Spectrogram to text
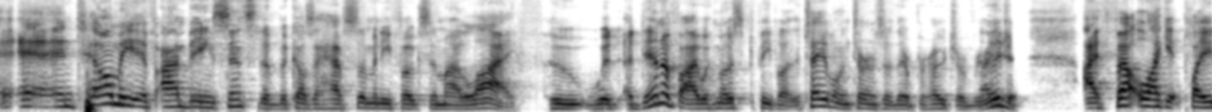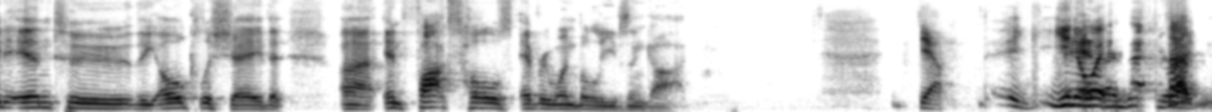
A- a- And tell me if I'm being sensitive because I have so many folks in my life who would identify with most people at the table in terms of their approach of Right. religion. I felt like it played into the old cliche that uh, in foxholes, everyone believes in God. Yeah. Eh, you know And- what? and that, that- right,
